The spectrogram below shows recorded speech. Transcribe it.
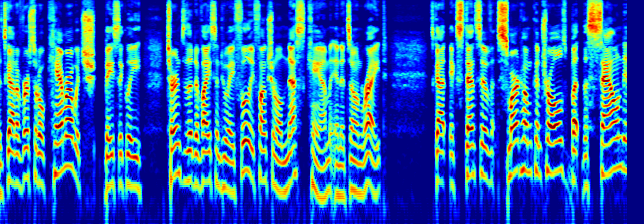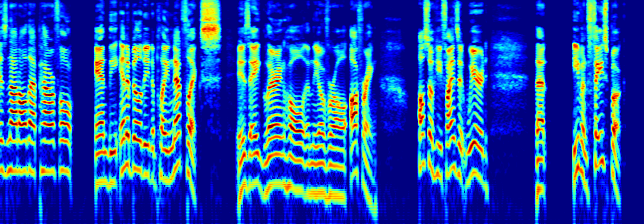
It's got a versatile camera, which basically turns the device into a fully functional Nest Cam in its own right. It's got extensive smart home controls, but the sound is not all that powerful, and the inability to play Netflix is a glaring hole in the overall offering. Also, he finds it weird that even Facebook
